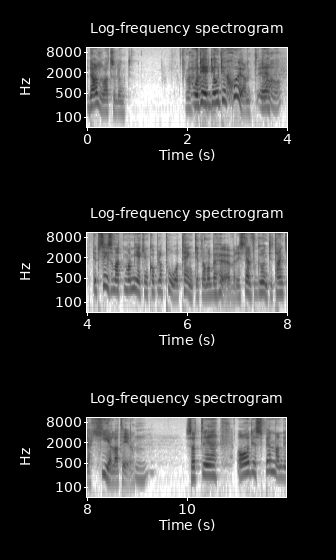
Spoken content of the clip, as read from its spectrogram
Det har aldrig varit så lugnt. Och det, det, det är skönt. Eh, ja. Det är precis som att man mer kan koppla på tänket när man behöver istället för att gå runt i tankar hela tiden. Mm. Så att, eh, ja det är spännande.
